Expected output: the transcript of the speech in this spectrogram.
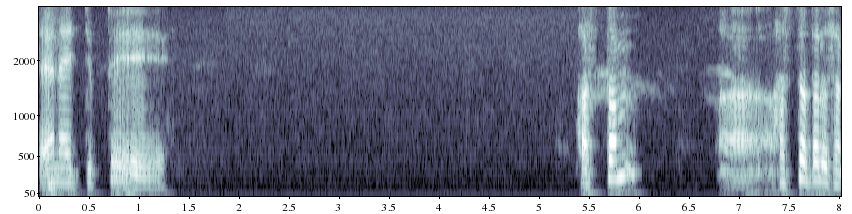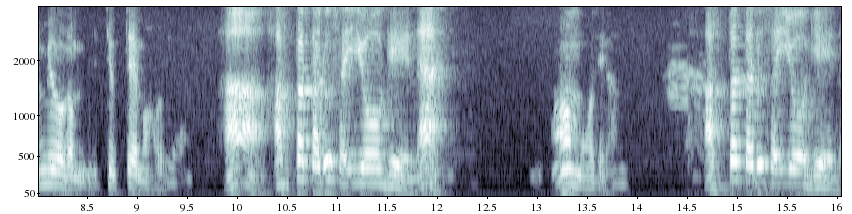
तेन इत्युक्ते हस्तं हस्ततरुसंयोगम् इत्युक्ते महोदय हा हस्ततरुसंयोगेन आं महोदय हस्ततरुसंयोगेन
